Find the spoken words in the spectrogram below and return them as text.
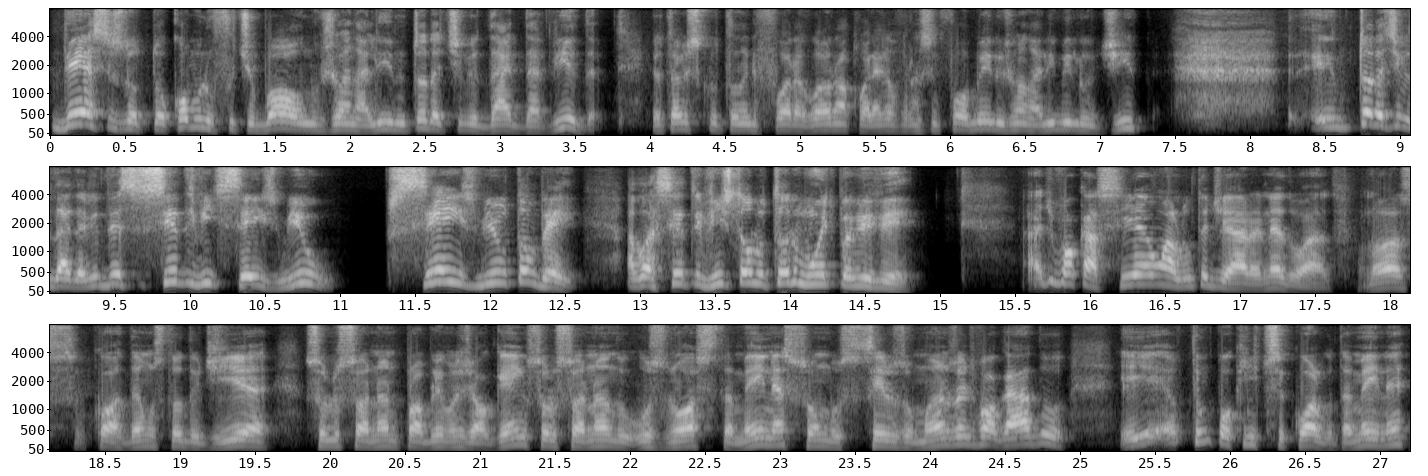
Desses, doutor, como no futebol, no jornalismo, em toda atividade da vida, eu estava escutando ali fora agora uma colega falando assim, formei no jornalismo iludido. Em toda atividade da vida, desses 126 mil, 6 mil bem. Agora, 120 estão lutando muito para viver. A advocacia é uma luta diária, né, Eduardo? Nós acordamos todo dia solucionando problemas de alguém, solucionando os nossos também, né? Somos seres humanos. O advogado, e eu tenho um pouquinho de psicólogo também, né?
